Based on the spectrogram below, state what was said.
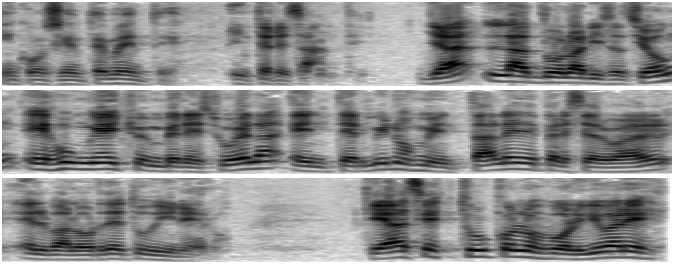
inconscientemente. Interesante. Ya la dolarización es un hecho en Venezuela en términos mentales de preservar el valor de tu dinero. ¿Qué haces tú con los bolívares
